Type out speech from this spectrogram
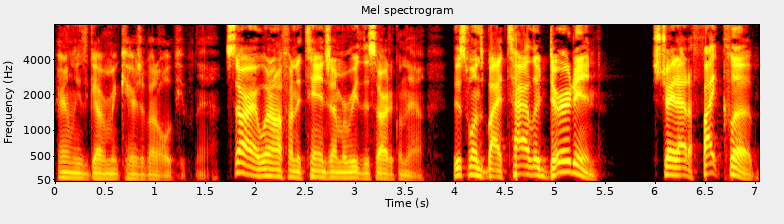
Apparently the government cares about old people now. Sorry, I went off on a tangent. I'm gonna read this article now. This one's by Tyler Durden, straight out of Fight Club.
